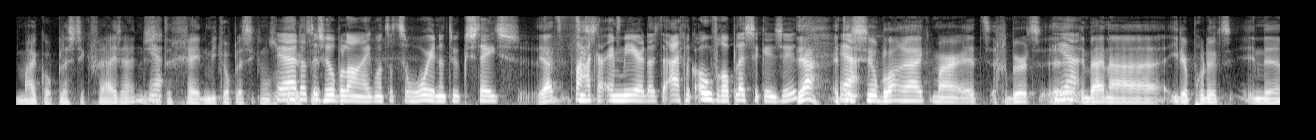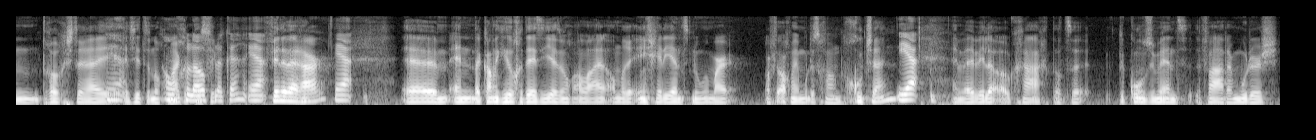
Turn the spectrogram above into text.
microplastic vrij zijn. Dus Ja. er zitten geen microplastic in onze Ja, producten. dat is heel belangrijk, want dat hoor je natuurlijk steeds Ja, het- het is- vaker en meer, dat er eigenlijk overal plastic in zit. Ja, het Ja. is heel belangrijk, maar het gebeurt eh, Ja. in bijna ieder product in de drogisterij. Ja. Er zitten nog microplastic. Ongelooflijk, hè? Ja. Vinden wij raar. Ja. Ehm, en dan kan ik heel gedetailleerd nog allerlei andere ingrediënten noemen, maar over het algemeen moet het gewoon goed zijn. Ja, En wij willen ook graag dat de, de consument, de vader, moeders,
